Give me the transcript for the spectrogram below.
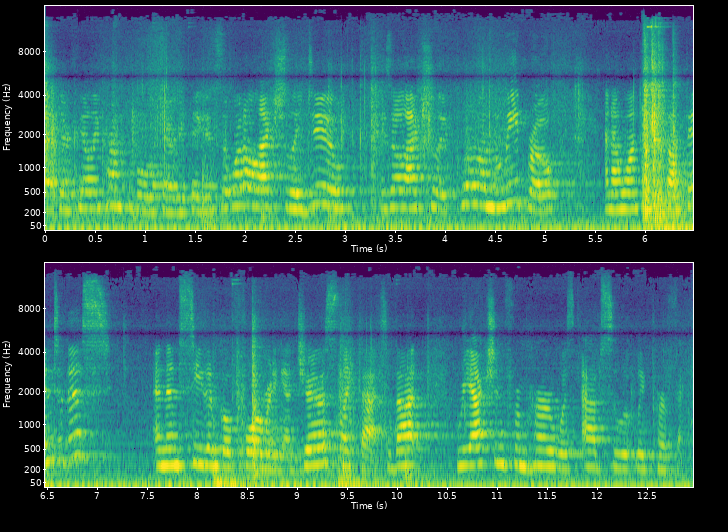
that they're feeling comfortable with everything. And so what I'll actually do is I'll actually pull on the lead rope and I want them to bump into this and then see them go forward again, just like that. So that reaction from her was absolutely perfect.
